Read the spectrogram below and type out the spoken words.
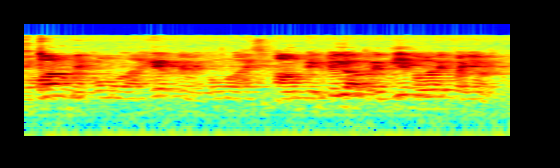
cubano, me como la gente, me como la aunque estoy aprendiendo a hablar español.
